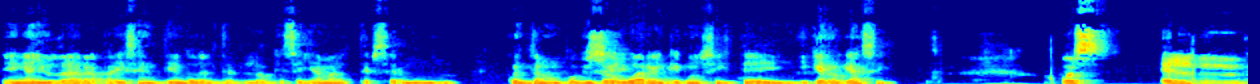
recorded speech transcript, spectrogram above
en ayudar a países, entiendo, de lo que se llama el tercer mundo. Cuéntanos un poquito, Aguara, en qué consiste y, qué es lo que hace. Pues el,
